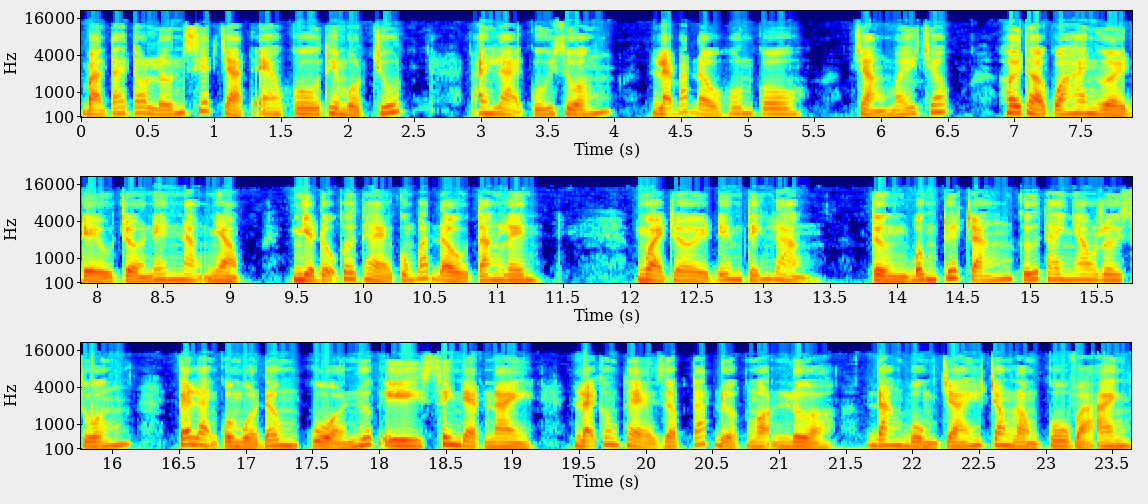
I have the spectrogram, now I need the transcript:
bàn tay to lớn siết chặt eo cô thêm một chút. Anh lại cúi xuống, lại bắt đầu hôn cô. Chẳng mấy chốc, hơi thở của hai người đều trở nên nặng nhọc, nhiệt độ cơ thể cũng bắt đầu tăng lên. Ngoài trời đêm tĩnh lặng, từng bông tuyết trắng cứ thay nhau rơi xuống. Cái lạnh của mùa đông của nước y xinh đẹp này lại không thể dập tắt được ngọn lửa đang bùng cháy trong lòng cô và anh.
